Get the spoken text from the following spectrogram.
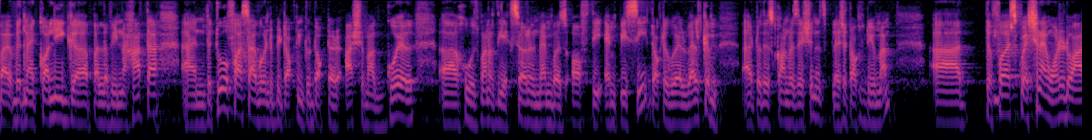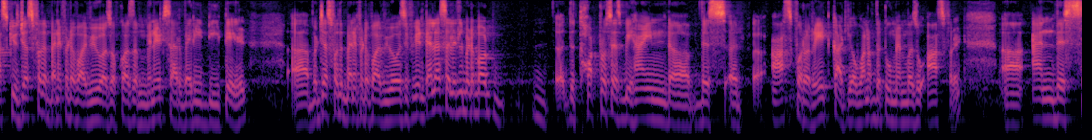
by, with my colleague colleague uh, Pallavi Nahata, and the two of us are going to be talking to Dr. Ashima Goyal, uh, who is one of the external members of the MPC. Dr. Goyal, welcome uh, to this conversation. It's a pleasure talking to you, ma'am. Uh, the first question I wanted to ask you, just for the benefit of our viewers, of course, the minutes are very detailed, uh, but just for the benefit of our viewers, if you can tell us a little bit about uh, the thought process behind uh, this uh, ask for a rate cut. You're one of the two members who asked for it, uh, and this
